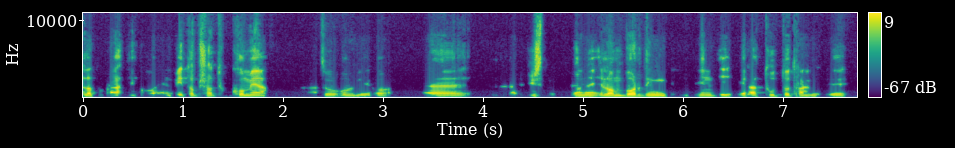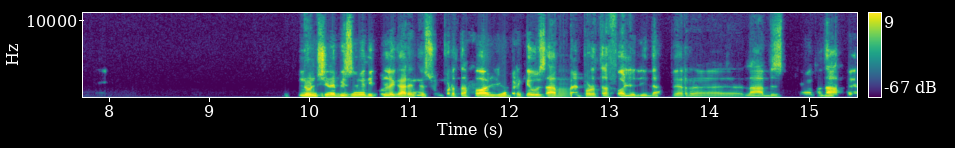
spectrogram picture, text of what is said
lato pratico NBA Top Shot come ha funzionato, ovvero la registrazione e l'onboarding degli utenti era tutto tramite non c'era bisogno di collegare nessun portafoglio perché usava il portafoglio di Dapper uh, Labs, chiamato Dapper,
